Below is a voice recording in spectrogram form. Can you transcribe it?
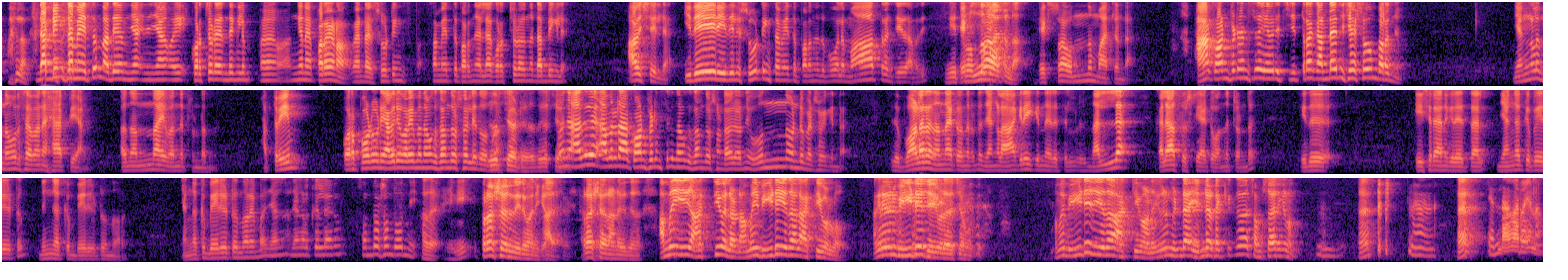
ഡബിങ് സമയത്തും അദ്ദേഹം ഞാൻ കുറച്ചുകൂടെ എന്തെങ്കിലും അങ്ങനെ ഇങ്ങനെ പറയണോ? വേണ്ട ഷൂട്ടിംഗ് സമയത്ത് പറഞ്ഞല്ല കുറച്ചുകൂടെ ഒന്ന് ഡബിങ്ങിൽ ആവശ്യമില്ല. ഇതേ രീതിയിൽ ഷൂട്ടിംഗ് സമയത്ത് പറഞ്ഞതുപോലെ മാത്രം ചെയ്താൽ മതി. എക്സ്ട്രാ ഒന്നും മാറ്റണ്ട. എക്സ്ട്രാ ഒന്നും മാറ്റണ്ട. ആ കോൺഫിഡൻസ് ഇവർ ചിത്രം കണ്ടതിന് ശേഷവും പറഞ്ഞു. ഞങ്ങൾ നൂറ് ശതമാനം ഹാപ്പിയാണ്. അത് നന്നായി വന്നിട്ടുണ്ടെന്ന്. അത്രയും ഉറപ്പോടുകൂടി അവർ പറയുമ്പോൾ നമുക്ക് സന്തോഷമല്ലേ തോന്നുന്നു തീർച്ചയായിട്ടും തീർച്ചയായിട്ടും. അപ്പോൾ അത് അവരുടെ ആ കോൺഫിഡൻസിൽ നമുക്ക് സന്തോഷമുണ്ട്. അവർ പറഞ്ഞു ഒന്നും കൊണ്ട് വിഷമിക്കേണ്ട. ഇത് വളരെ നന്നായിട്ട് വന്നിട്ടുണ്ട്. ഞങ്ങൾ ആഗ്രഹിക്കുന്ന തരത്തിൽ ഒരു നല്ല കലാസൃഷ്ടിയായിട്ട് വന്നിട്ടുണ്ട്. ഇത് ഈശ്വരാനുഗ്രഹത്താൽ ഞങ്ങൾക്ക് പേര് കിട്ടും നിങ്ങൾക്കും പേര് കിട്ടും എന്ന് പറഞ്ഞു. ഞങ്ങൾക്ക് പേര് കിട്ടുമെന്ന് പറയുമ്പോൾ ഞങ്ങൾ ഞങ്ങൾക്ക് എല്ലാവരും സന്തോഷം തോന്നി. അതെ ഇനി പ്രഷർ തീരുമാനിക്കാം. പ്രഷറാണ് ഇത് അമ്മ ഈ ആക്റ്റീവ് അല്ലാണ്ട് അമ്മ ഈ വീഡിയോ ചെയ്താൽ ആക്റ്റീവ് ഉള്ളോ? അങ്ങനെ ഒരു വീഡിയോ ചെയ്യും ഇവിടെ വെച്ചാൽ നമുക്ക്. അമ്മ വീഡിയോ ചെയ്താൽ ആക്റ്റീവാണ് ഇവൻ മിണ്ട എന്റെ ഇടയ്ക്കൊക്കെ സംസാരിക്കണം. ഏഹ് എന്താ പറയണം?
